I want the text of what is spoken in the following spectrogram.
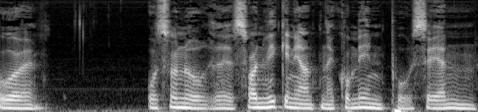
Og så når eh, Sandviken-jentene kom inn på scenen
